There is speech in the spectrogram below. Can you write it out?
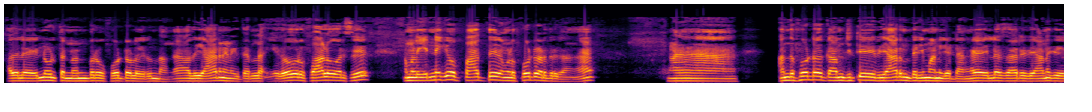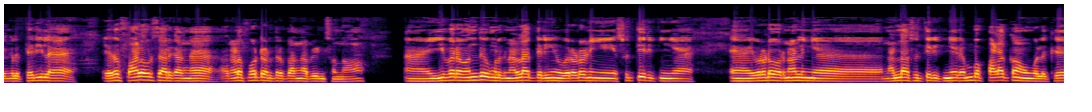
அதுல இன்னொருத்தர் நண்பரும் போட்டோல இருந்தாங்க. அது யாருன்னு எனக்கு தெரியல. ஏதோ ஒரு ஃபாலோவர்ஸ் நம்மளை என்னைக்கோ பார்த்து நம்மளை போட்டோ எடுத்திருக்காங்க. அந்த ஃபோட்டோவை காமிச்சிட்டு இது யாருன்னு தெரியுமான்னு கேட்டாங்க. இல்லை சார் இது எனக்கு எங்களுக்கு தெரியல. ஏதோ ஃபாலோவர்ஸாக இருக்காங்க. அதனால ஃபோட்டோ எடுத்திருப்பாங்க அப்படின்னு சொன்னோம். இவரை வந்து உங்களுக்கு நல்லா தெரியும். இவரோட நீங்கள் சுற்றி இருக்கீங்க. இவரோட ஒரு நாள் நீங்கள் நல்லா சுற்றி இருக்கீங்க. ரொம்ப பழக்கம் உங்களுக்கு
